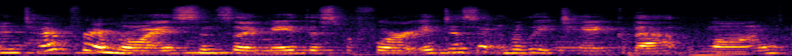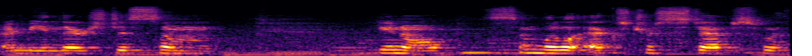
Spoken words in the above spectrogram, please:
And time frame wise, since I made this before, it doesn't really take that long. I mean, there's just some, you know, some little extra steps with,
